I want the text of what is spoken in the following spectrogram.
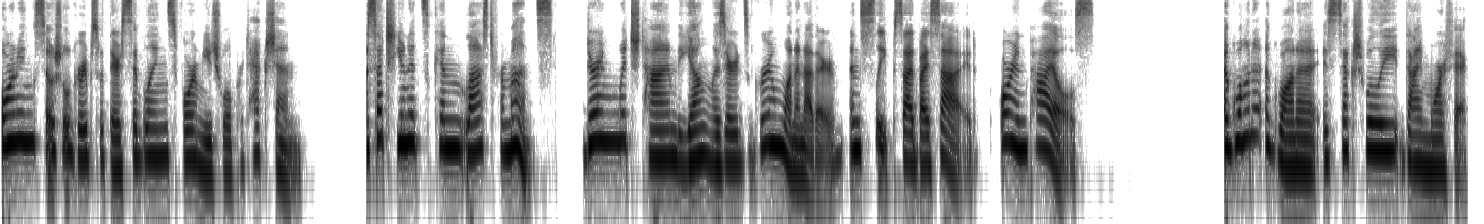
forming social groups with their siblings for mutual protection. Such units can last for months, during which time the young lizards groom one another and sleep side by side, or in piles. Iguana iguana is sexually dimorphic,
